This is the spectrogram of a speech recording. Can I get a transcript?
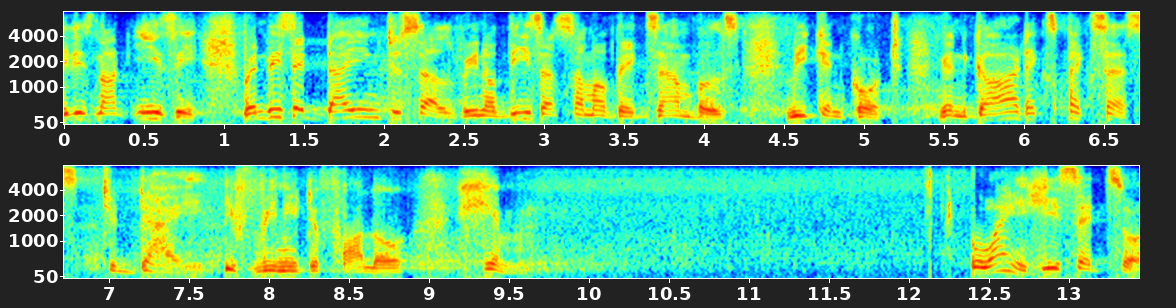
It is not easy. When we say dying to self, you know, these are some of the examples we can quote. When God expects us to die if we need to follow Him. Why He said so?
